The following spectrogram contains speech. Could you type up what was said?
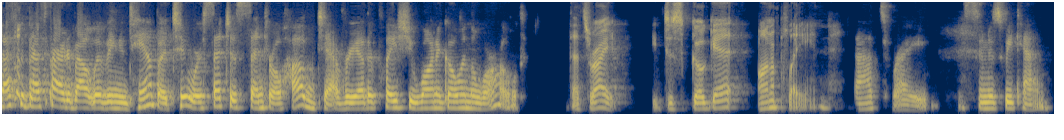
That's the best part about living in Tampa, too. We're such a central hub to every other place you want to go in the world. That's right. You just go get on a plane. That's right. As soon as we can.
